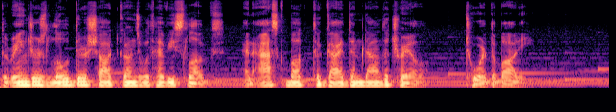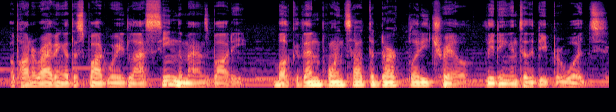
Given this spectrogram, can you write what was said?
the rangers load their shotguns with heavy slugs and ask Buck to guide them down the trail toward the body. Upon arriving at the spot where he'd last seen the man's body, Buck then points out the dark bloody trail leading into the deeper woods.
